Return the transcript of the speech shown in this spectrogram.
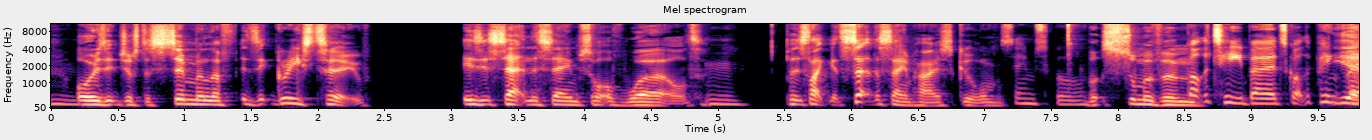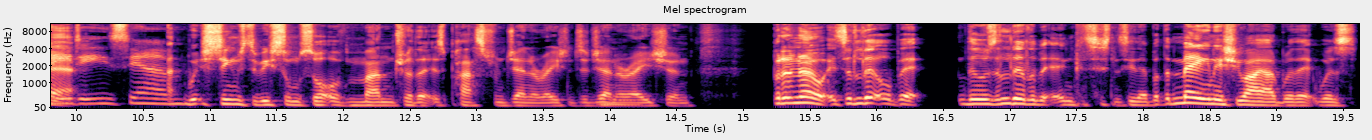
Mm. or is it just a similar is it Grease 2? Is it set in the same sort of world? Mm. But it's like it's set at the same high school, Same school. but some of them got the T-birds, got the pink Yeah. ladies. Yeah. which seems to be some sort of mantra that is passed from generation Mm. to generation. But I know it's a little bit there was a little bit of inconsistency there. But the main issue I had with it was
